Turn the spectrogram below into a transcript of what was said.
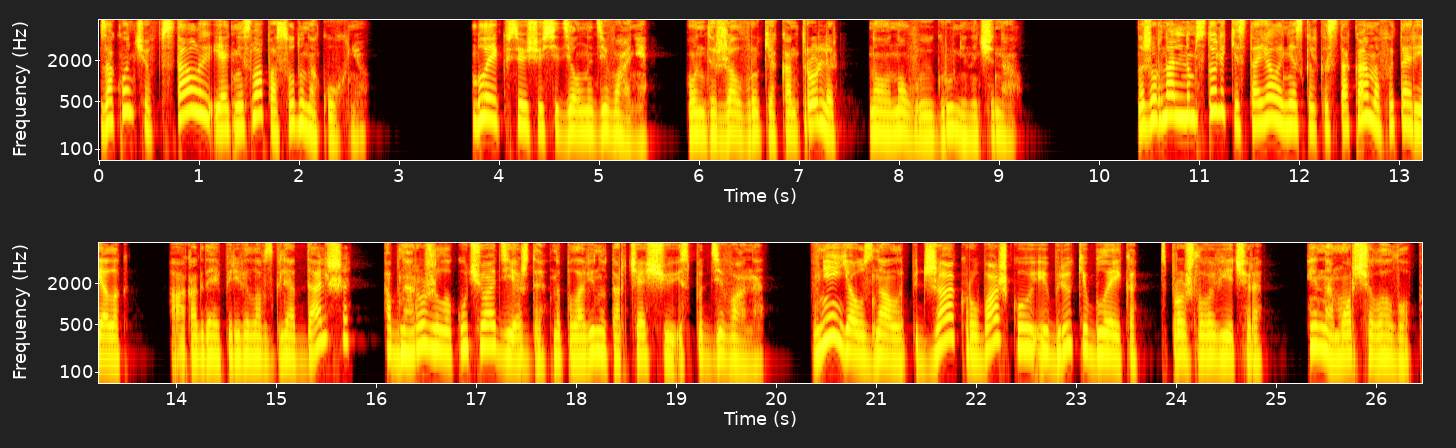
Закончив, встала и отнесла посуду на кухню. Блейк все еще сидел на диване. Он держал в руке контроллер, но новую игру не начинал. На журнальном столике стояло несколько стаканов и тарелок, а когда я перевела взгляд дальше, обнаружила кучу одежды, наполовину торчащую из-под дивана. В ней я узнала пиджак, рубашку и брюки Блейка с прошлого вечера и наморщила лоб.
